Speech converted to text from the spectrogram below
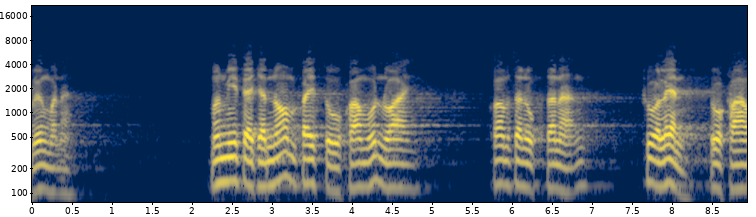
เรื่องมันนะมันมีแต่จะน้อมไปสู่ความวุ่นวาย ความสนุกสนานชั่วเล่นชั่วคราว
